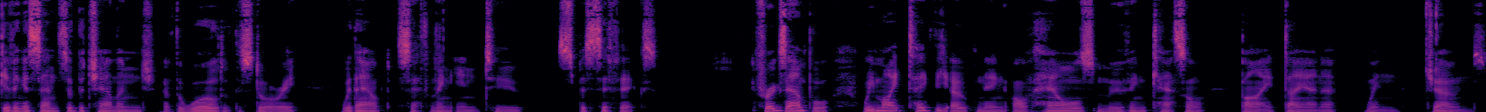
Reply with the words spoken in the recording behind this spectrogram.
giving a sense of the challenge of the world of the story without settling into specifics. For example, we might take the opening of Howl's Moving Castle by Diana Wynne Jones.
